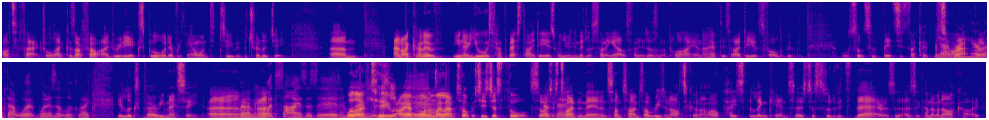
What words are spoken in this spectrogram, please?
artifact, all that, because I felt I'd really explored everything I wanted to with the trilogy. Um, and I kind of, you know, you always have the best ideas when you're in the middle of something else, and it doesn't apply. And I have this ideas folder with all sorts of bits. It's like a Yeah, I want to hear about that. What what does it look like? It looks very messy. Um, But I mean, uh, what size is it? And well, I have two. I have one on my laptop, which is just thoughts. So I just type them in, and sometimes I'll read an article and I'll paste the link in. So it's just sort of it's there as a, as a kind of an archive.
